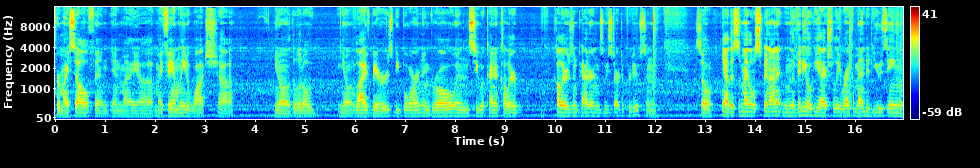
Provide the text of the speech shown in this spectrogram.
for myself and, and my uh, my family to watch, uh, you know, the little, you know, live bearers be born and grow and see what kind of color colors and patterns we start to produce. And so, yeah, this is my little spin on it. In the video, he actually recommended using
